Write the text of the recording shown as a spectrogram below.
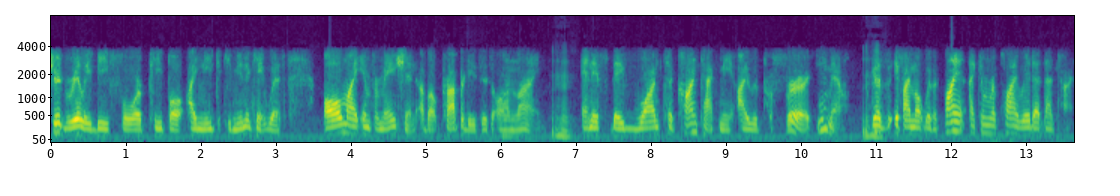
should really be for people I need to communicate with. All my information about properties is online. Mm-hmm. And if they want to contact me, I would prefer email. Mm-hmm. Because if I'm out with a client, I can reply right at that time.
